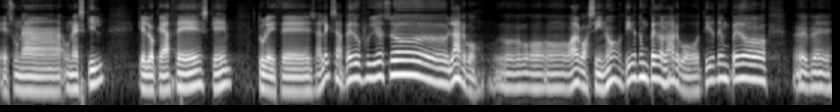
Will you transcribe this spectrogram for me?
Es una, una skill que lo que hace es que tú le dices, Alexa, pedo furioso largo, o, algo así, ¿no? Tírate un pedo largo, o tírate un pedo, eh, eh,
